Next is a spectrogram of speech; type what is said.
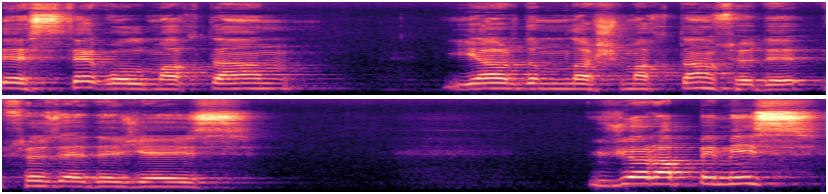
destek olmaktan, yardımlaşmaktan söz edeceğiz. Yüce Rabbimiz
